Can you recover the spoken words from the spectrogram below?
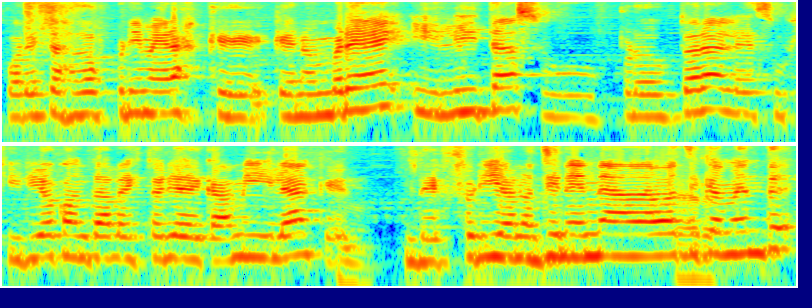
por esas dos primeras que, que nombré, y Lita, su productora, le sugirió contar la historia de Camila, que Mm. de frío no tiene nada, básicamente.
